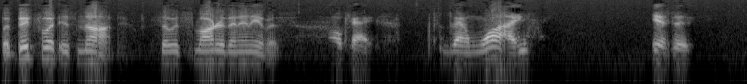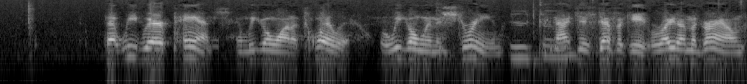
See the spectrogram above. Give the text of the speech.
but Bigfoot is not. So it's smarter than any of us. Okay. Then why is it that we wear pants and we go on a toilet or we go in a stream Here not just defecate right on the ground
